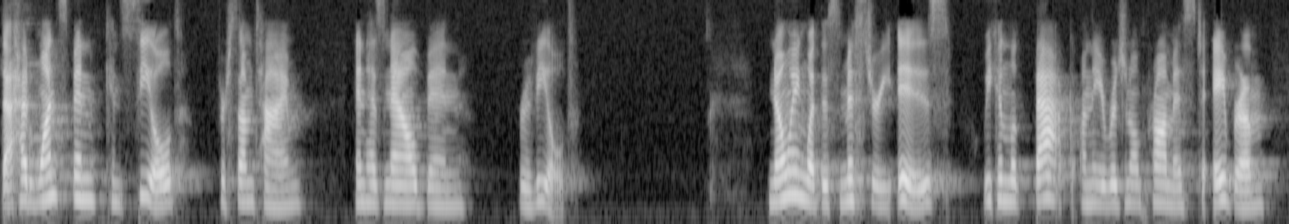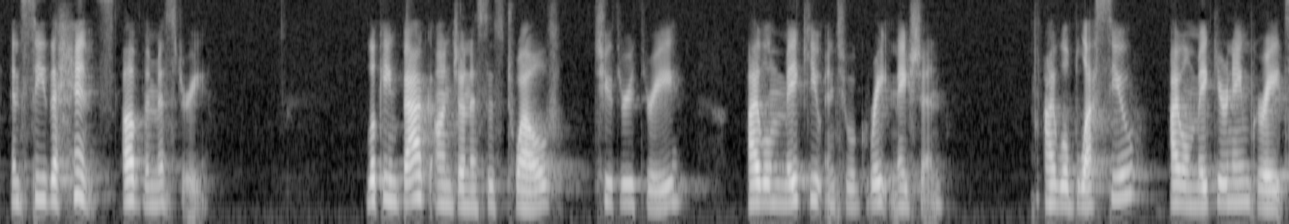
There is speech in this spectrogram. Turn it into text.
that had once been concealed for some time and has now been revealed. Knowing what this mystery is, we can look back on the original promise to Abram and see the hints of the mystery. Looking back on Genesis 12, 2 through 3, I will make you into a great nation. I will bless you, I will make your name great,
